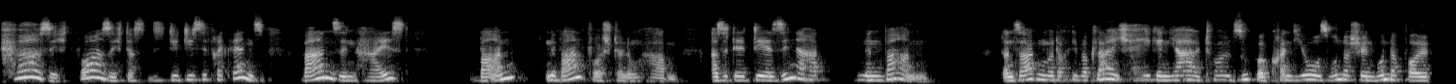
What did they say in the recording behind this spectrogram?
Vorsicht, Vorsicht, das, die, diese Frequenz. Wahnsinn heißt, Wahn, eine Wahnvorstellung haben. Also der, der Sinne hat einen Wahn. Dann sagen wir doch lieber gleich, hey, genial, toll, super, grandios, wunderschön, wundervoll,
